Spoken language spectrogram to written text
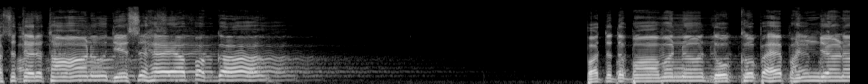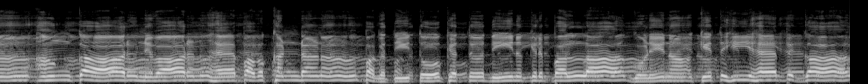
ਅਸਥਿਰ ਥਾਨ ਜਿਸ ਹੈ ਅਪੱਗਾ। ਪਤਤ ਪਾਵਨ ਦੁਖ ਭੈ ਭੰਜਨ ਅਹੰਕਾਰ ਨਿਵਾਰਨ ਹੈ ਭਵ ਖੰਡਨ ਭਗਤੀ ਤੋਖਿਤ ਦੀਨ ਕਿਰਪਾਲਾ, ਗੁਣੇ ਨਾ ਕਿਤ ਹੀ ਹੈ ਭਿੱਗਾ।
